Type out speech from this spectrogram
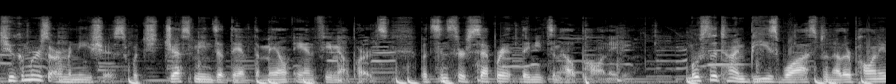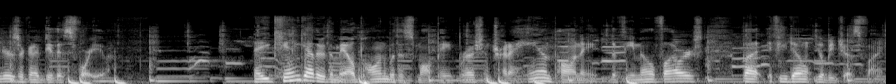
Cucumbers are monoecious, which just means that they have the male and female parts, but since they're separate, they need some help pollinating. Most of the time, bees, wasps, and other pollinators are going to do this for you. Now, you can gather the male pollen with a small paintbrush and try to hand pollinate the female flowers, but if you don't, you'll be just fine.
